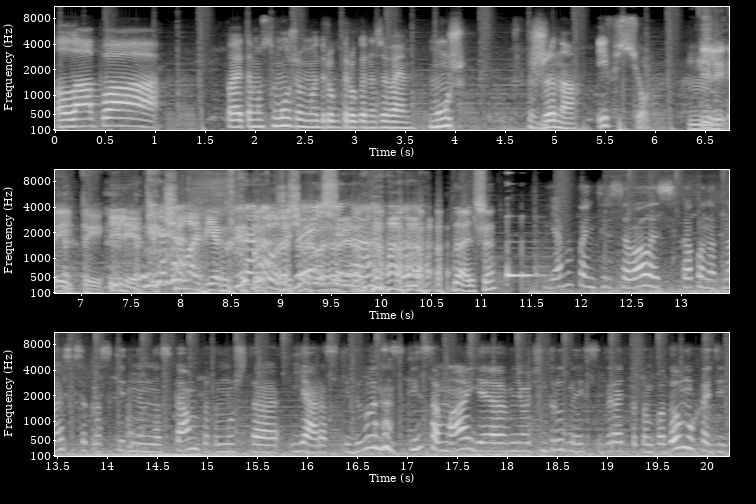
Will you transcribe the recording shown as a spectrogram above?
«Лапа». Поэтому с мужем мы друг друга называем муж, жена и все. Или эй ты. Или человек. Ну тоже Женщина. Дальше. Я бы поинтересовалась, как он относится к раскиданным носкам, потому что я раскидываю носки сама, я, мне очень трудно их собирать, потом по дому ходить.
